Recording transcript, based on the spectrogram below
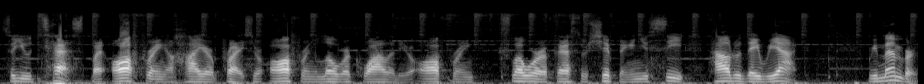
So you test by offering a higher price or offering lower quality or offering slower or faster shipping and you see how do they react. Remember,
